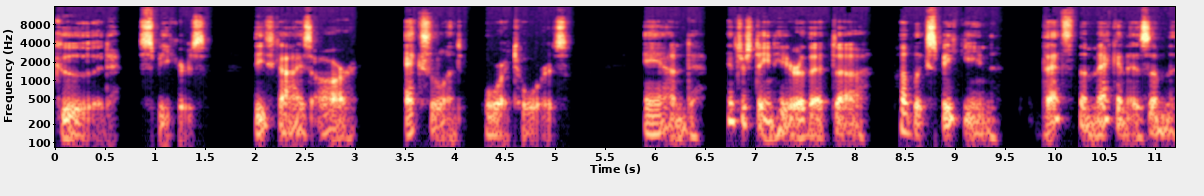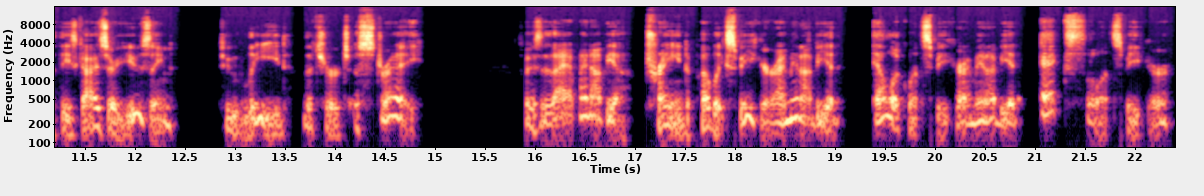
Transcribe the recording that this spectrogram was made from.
good speakers. These guys are excellent orators. And interesting here that uh, public speaking, that's the mechanism that these guys are using to lead the church astray. So he says, I might not be a trained public speaker. I may not be an eloquent speaker. I may not be an excellent speaker,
